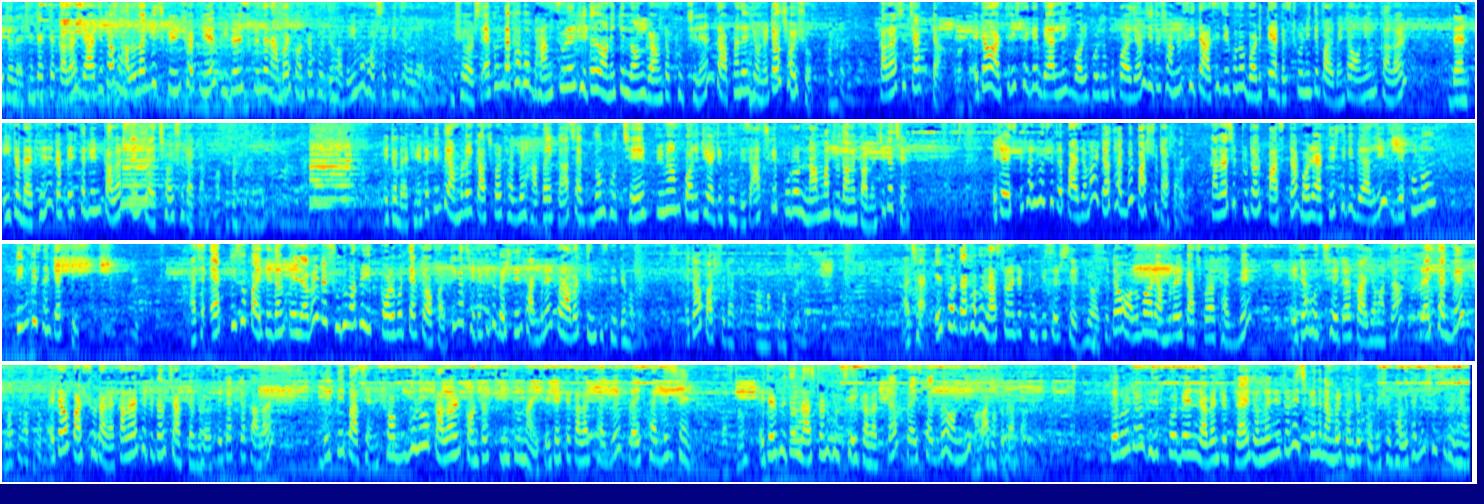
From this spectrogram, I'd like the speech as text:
এটা দেখেন, এটা একটা কালার যার যেটা ভালো লাগবে স্ক্রিনশট নিয়ে ভিডিওর স্ক্রিনে নাম্বার কন্ট্যাক্ট করতে হবে। ইমো হোয়াটসঅ্যাপ কিন্তু অ্যাভেলেবল শর্টস এখন দেখাবো ভাঙচুরের ভিতরে অনেকে লং গ্রাউন্ডটা খুঁজছিলেন, তো আপনাদের জন্য এটাও ছয়শো। কালার আছে চারটা। এটাও আটত্রিশ থেকে বিয়াল্লিশ বডি পর্যন্ত পরা যাবে। যেহেতু সামনে ফিতে আছে যে কোনো বডিতে অ্যাটাচ করে নিতে পারবেন। এটা অনিয়ন কালার দেন এইটা দেখেন এটা পেস্তা গ্রিন কালার সেম প্রাইস ছয়শো টাকা। এটা দেখেন এটা কিন্তু এমব্রয়ডারি কাজ করা থাকবে হাতায় কাজ একদম হচ্ছে প্রিমিয়াম কোয়ালিটির একটা টু পিস আজকে পুরো নামমাত্র দামে পাবেন ঠিক আছে? এটা স্পেশাল হচ্ছে এটা পায়জামা এটা থাকবে পাঁচশো টাকা। কালার আছে টোটাল পাঁচটা, বডি আটত্রিশ থেকে বিয়াল্লিশ, যে কোনো তিন পিস নাকি এক পিস আচ্ছা এক পিসও পাইকারি দাম পেয়ে যাবে। এটা শুধুমাত্র ঈদ পরবর্তী একটা অফার ঠিক আছে? এটা কিন্তু বেশি দিন থাকবে না, এরপর আবার তিন পিস নিতে হবে। এটাও পাঁচশো টাকা। আচ্ছা এরপর দেখাবো লাস্ট ওয়ান একটা টু পিসের সেট সেটাও অল ওভার এমব্রয়ডারি কাজ করা থাকবে। এটা হচ্ছে এটার পায়জামাটা। প্রাইস থাকবে এটাও পাঁচশো টাকা। কালার আছে টোটাল চারটা ভিউয়ার্স এটা একটা কালার দেখতেই পাচ্ছেন, সবগুলো কালার কন্ট্রাস্ট কিন্তু নাইস এটা একটা কালার থাকবে প্রাইস থাকবে সেম এটার ভিতর লাস্ট ওয়ান হচ্ছে এই কালারটা প্রাইস থাকবে অনলি পাঁচশো টাকা। তো এগুলোর জন্য ভিজিট করবেন র্যাভেন্টের প্রাইস অনলাইনের জন্য স্ক্রিনে নাম্বার কন্ট্যাক্ট করবেন। সব ভালো থাকবেন, সুস্থ থাকবেন।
